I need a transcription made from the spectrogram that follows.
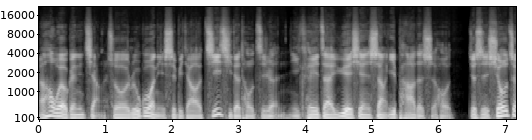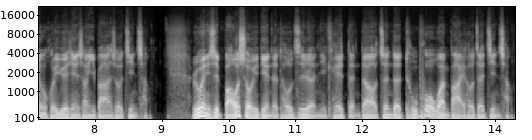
然后我有跟你讲说，如果你是比较积极的投资人，你可以在月线上一趴的时候，就是修正回月线上一趴的时候进场。如果你是保守一点的投资人，你可以等到真的突破万八以后再进场。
